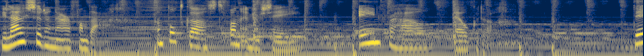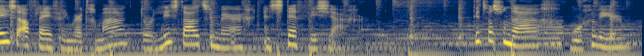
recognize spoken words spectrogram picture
Je luisterde naar Vandaag, een podcast van NRC. Eén verhaal elke dag. Deze aflevering werd gemaakt door Lis Doutsenberg en Stef Visjager. Dit was vandaag, morgen weer.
